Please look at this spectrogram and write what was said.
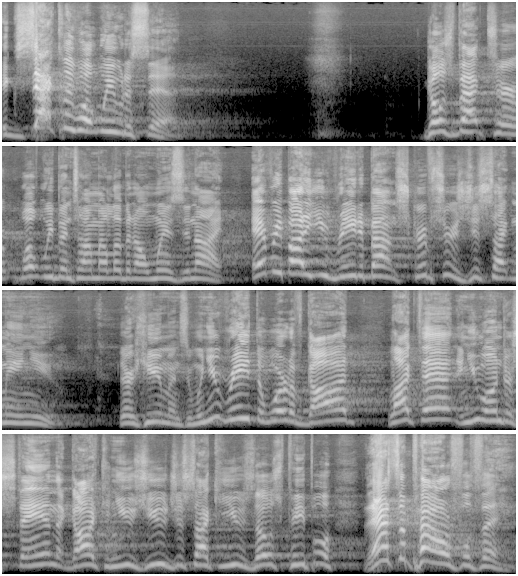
Exactly what we would have said. Goes back to what we've been talking about a little bit on Wednesday night. Everybody you read about in Scripture is just like me and you. They're humans. And when you read the Word of God like that and you understand that God can use you just like He used those people, that's a powerful thing.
